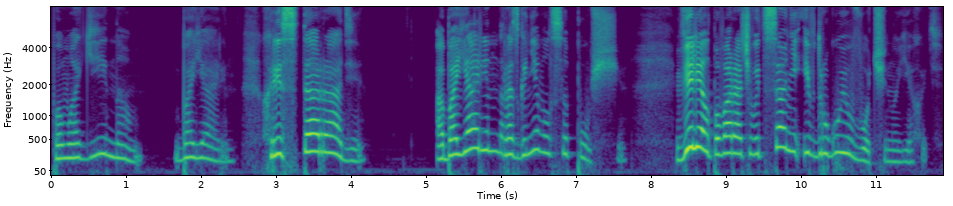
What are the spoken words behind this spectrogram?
«Помоги нам, боярин, Христа ради!» А боярин разгневался пуще. Велел поворачивать сани и в другую вотчину ехать.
